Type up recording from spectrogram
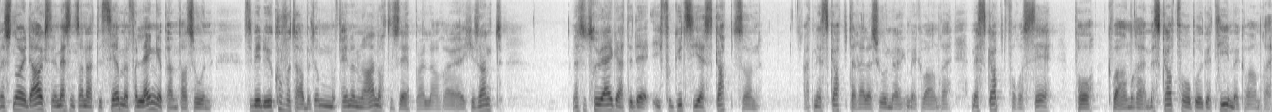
Mens nå i dag så er det mest sånn at det ser vi for lenge på en person, så blir det ukomfortabelt. Da må vi finne noe annet å se på. eller, eh, ikke sant? Men så tror jeg at det for Guds side er skapt sånn at vi er skapt til relasjon med, med hverandre. Vi er skapt for å se på hverandre. Vi er skapt for å bruke tid med hverandre.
